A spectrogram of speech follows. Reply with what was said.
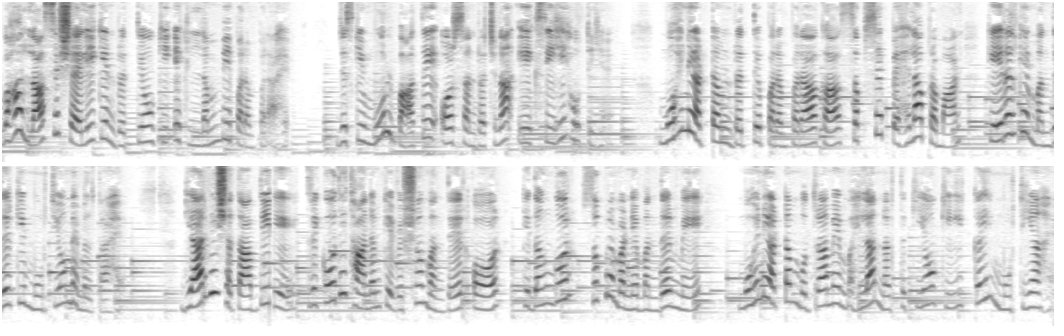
वहाँ लास्य शैली के नृत्यों की एक लंबी परंपरा है, जिसकी मूल बातें और संरचना एक सी ही होती है। मोहिनी अट्टम नृत्य परंपरा का सबसे पहला प्रमाण केरल के मंदिर की मूर्तियों में मिलता है। ग्यारहवीं शताब्दी के त्रिकोदी थानम के विष्णु मंदिर और किदंगुर सुब्रमण्य मंदिर में मोहिनी अट्टम मुद्रा में महिला नर्तकियों की कई मूर्तियाँ हैं।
